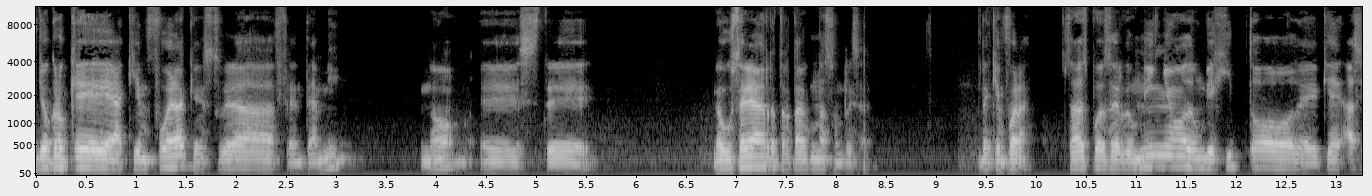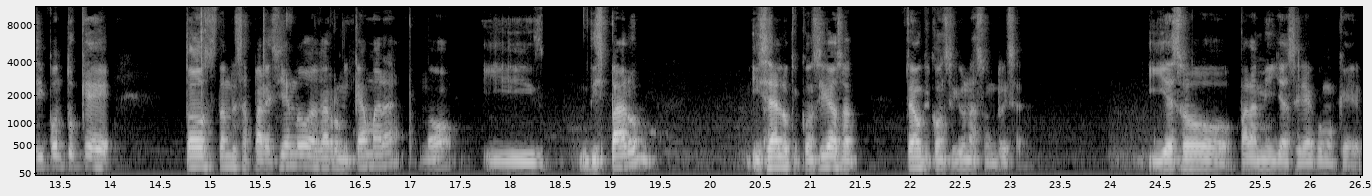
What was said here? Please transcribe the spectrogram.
Yo creo que a quien fuera que estuviera frente a mí, ¿no? Este. Me gustaría retratar una sonrisa. De quien fuera. ¿Sabes? Puede ser de un niño, de un viejito, de que así pon tú que todos están desapareciendo, agarro mi cámara, ¿no? Y disparo y sea lo que consiga, o sea, tengo que conseguir una sonrisa. y eso para mí ya sería como que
